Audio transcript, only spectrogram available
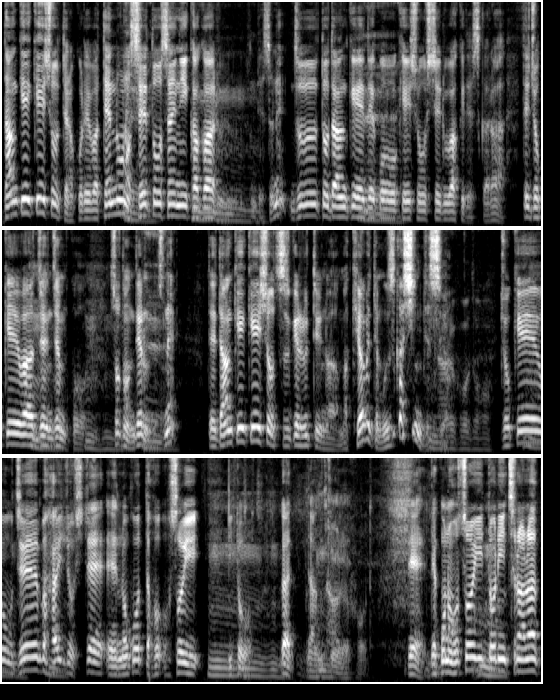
男系継承っていうのは、これは天皇の正当性に関わるんですよね。ずっと男系でこう継承しているわけですから、で、女系は全全部こう、外に出るんですね。で、男系継承を続けるっていうのは、まあ、極めて難しいんですよ。女系を全部排除して、え残った細い糸が男系。ででこの細い糸に連なっ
